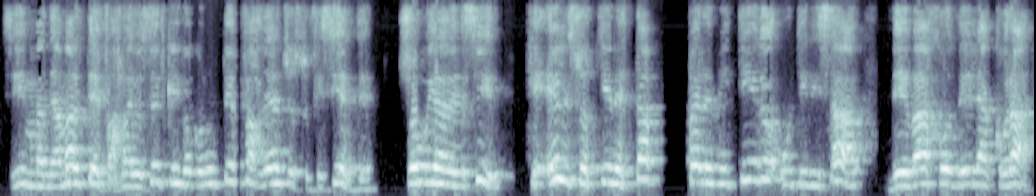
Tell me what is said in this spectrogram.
¿sí? mande Amar Tefah, Rabbi Yosef que con un Tefah de ancho suficiente, yo voy a decir que él sostiene, está permitido utilizar debajo de la Corá,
